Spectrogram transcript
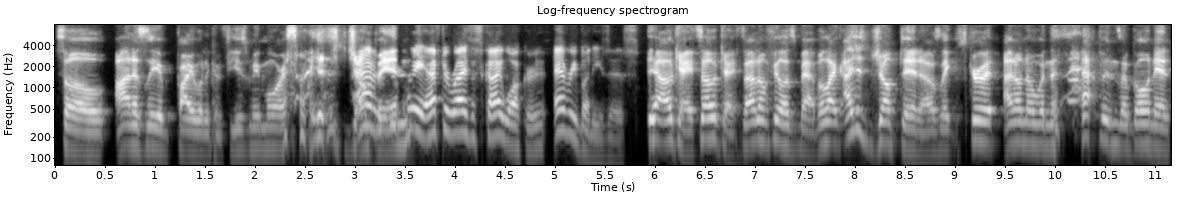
So honestly, it probably would have confused me more. So I just jump after, in. Wait, after Rise of Skywalker, everybody's is. Yeah. Okay. So okay. So I don't feel as bad, but like I just jumped in. I was like, screw it. I don't know when this happens. I'm going in,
